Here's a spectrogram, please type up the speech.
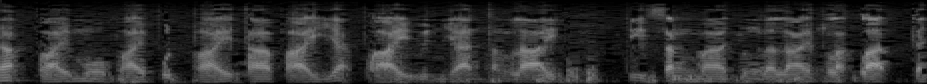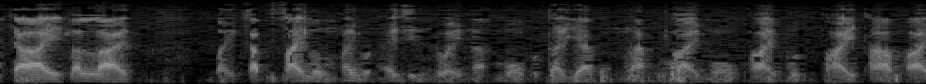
นะภายโมภายพุทธภายตาภายยะภายวิญญาณทั้งหลาย ที่สั่งมาจงละลายกลักลาดกระจายละลายไปกับสายลมให้หมดให้สิ้นด้วยนะโมพุทธยะนะภายโมภายพุทธภายตาภาย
